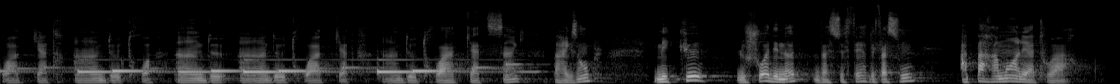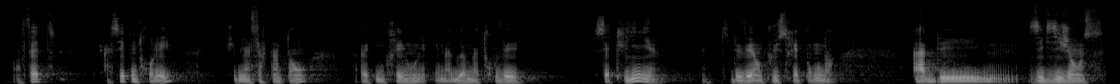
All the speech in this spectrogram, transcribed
3, 4, 1, 2, 3, 1, 2, 1, 2, 3, 4, 1, 2, 3, 4, 5, par exemple, mais que le choix des notes va se faire de façon apparemment aléatoire, en fait assez contrôlée. J'ai mis un certain temps, avec mon crayon et ma gomme, à trouver cette ligne, qui devait en plus répondre à des exigences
